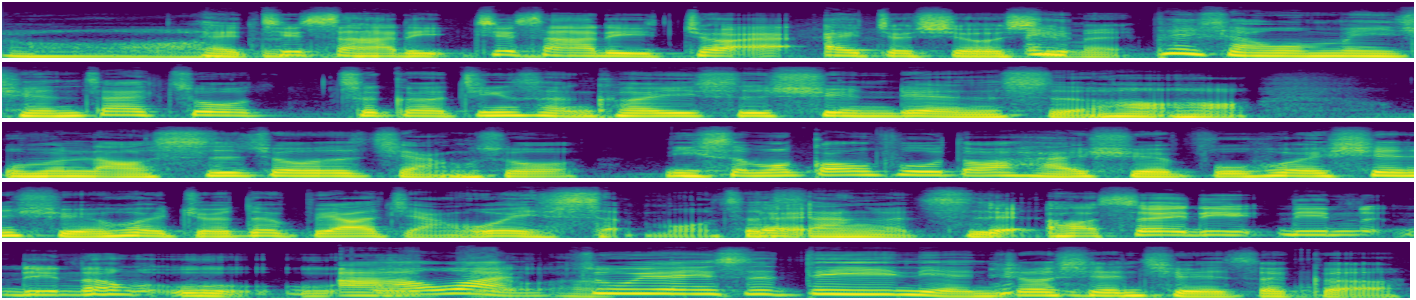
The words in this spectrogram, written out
哦，哎，这啥里这啥里就爱爱就休息哎没？佩霞，我们以前在做这个精神科医师训练的时候，哈，我们老师就是讲说，你什么功夫都还学不会，先学会，绝对不要讲为什么这三个字对。好，所以你你你弄五五 R one 住院医师第一年就先学这个，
